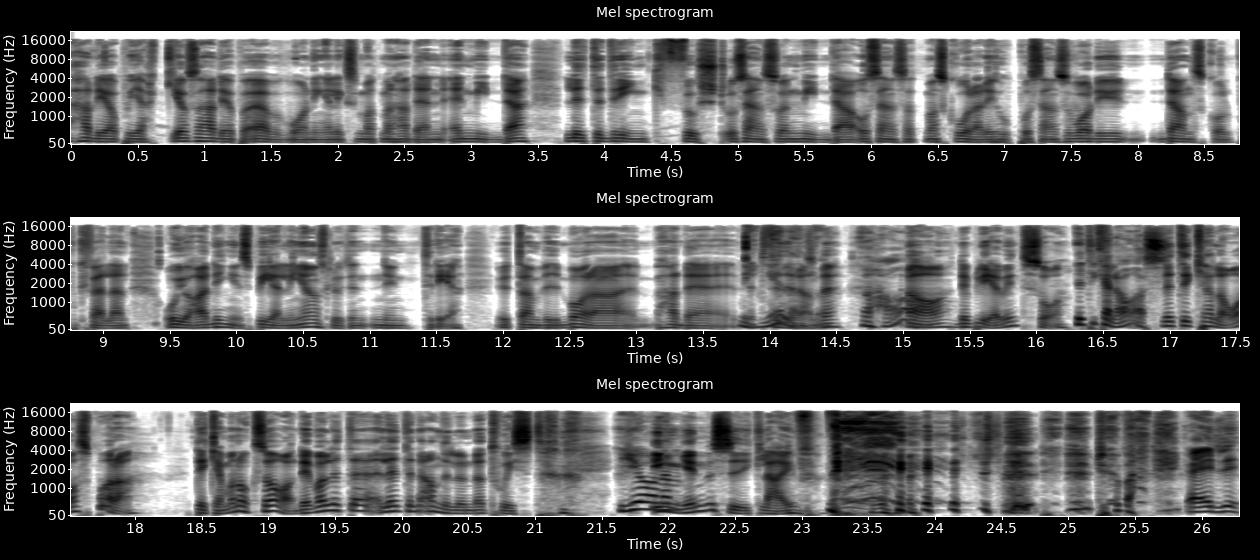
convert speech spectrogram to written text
hade jag på Jackie och så hade jag på övervåningen liksom att man hade en, en middag, lite drink först och sen så en middag och sen så att man skålade ihop och sen så var det ju dansgolv på kvällen och jag hade ingen spelning i anslutning till det utan vi bara hade ett Mingel firande. alltså? Ja, det blev inte så. Lite kalas. Lite kalas bara. Det kan man också ha. Det var lite, lite en annorlunda twist. Ja, Ingen musik live. du bara, jag, är,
